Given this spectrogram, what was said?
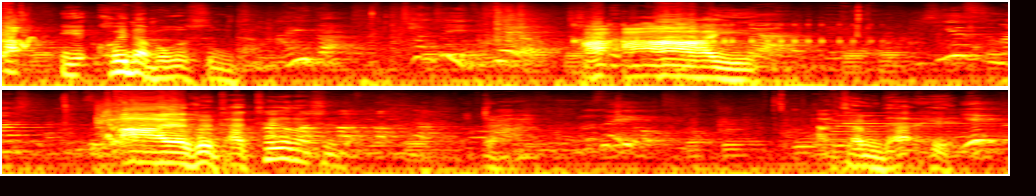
아, 예, 거의 다 먹었습니다. 아니다. 천천히 드세요. 아, 아, 예. 자, 시계스 마시고 드세요. 아, 예, 그럼 다 퇴근하신. 드세요. 감사합니다. 예. 예.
